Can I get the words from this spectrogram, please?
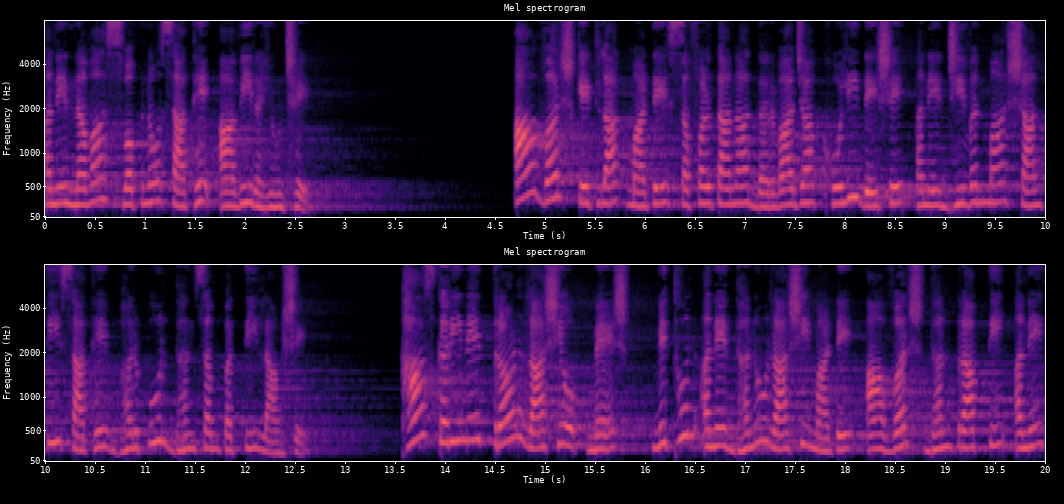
અને નવા સ્વપ્નો સાથે આવી રહ્યું છે. આ વર્ષ કેટલાક માટે સફળતાના દરવાજા ખોલી દેશે અને જીવનમાં શાંતિ સાથે ભરપૂર ધન સંપત્તિ લાવશે. ખાસ કરીને ત્રણ રાશિઓ મેષ, મિથુન અને ધનુ રાશિ માટે આ વર્ષ ધન પ્રાપ્તિ અને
